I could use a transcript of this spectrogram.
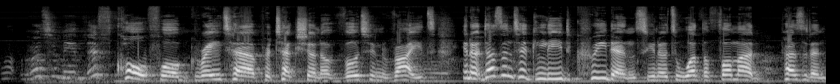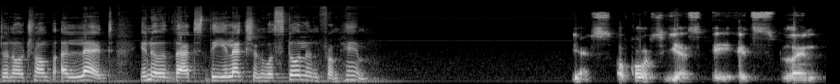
Well, Rotimi, this call for greater protection of voting rights, you know, doesn't it lead credence, you know, to what the former President Donald Trump alleged, you know, that the election was stolen from him? Yes, of course, yes. It's lent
